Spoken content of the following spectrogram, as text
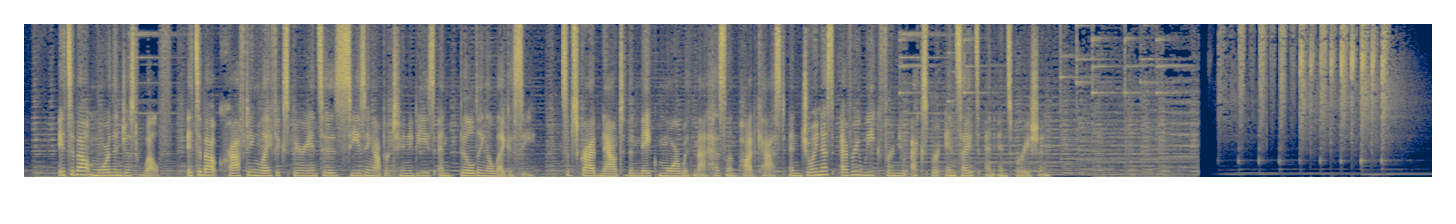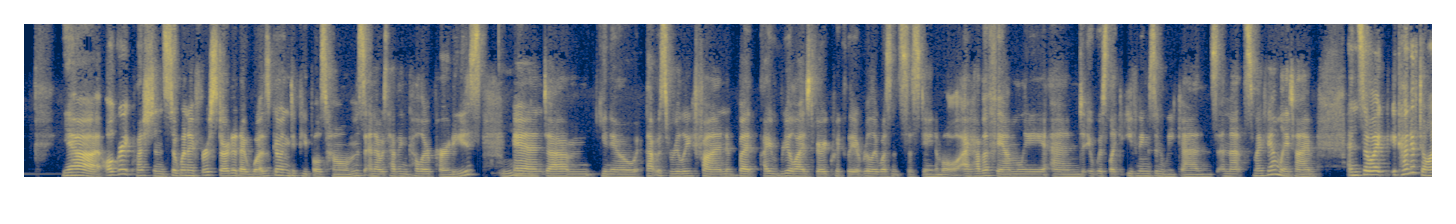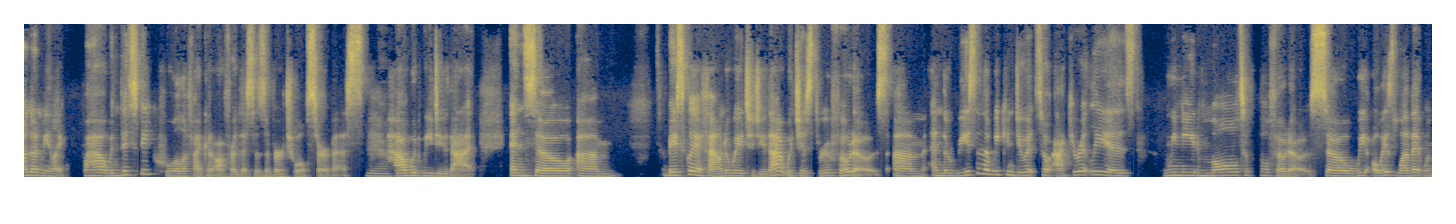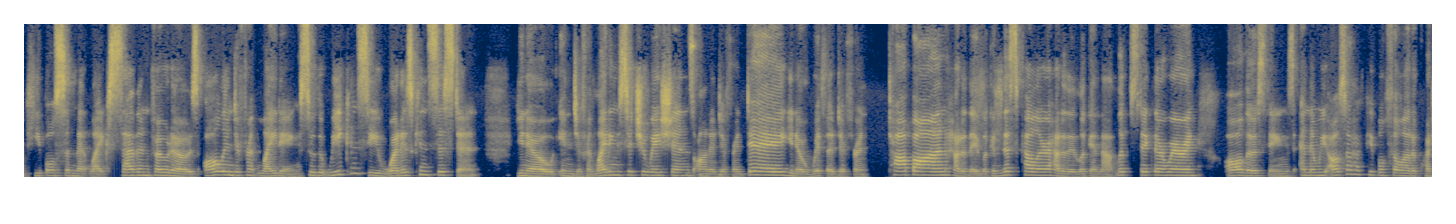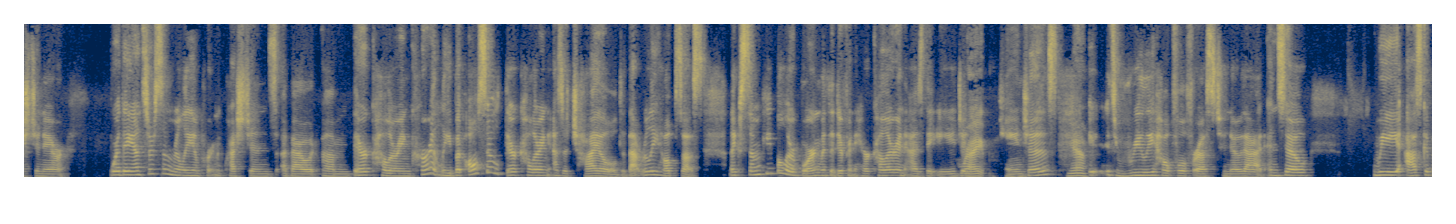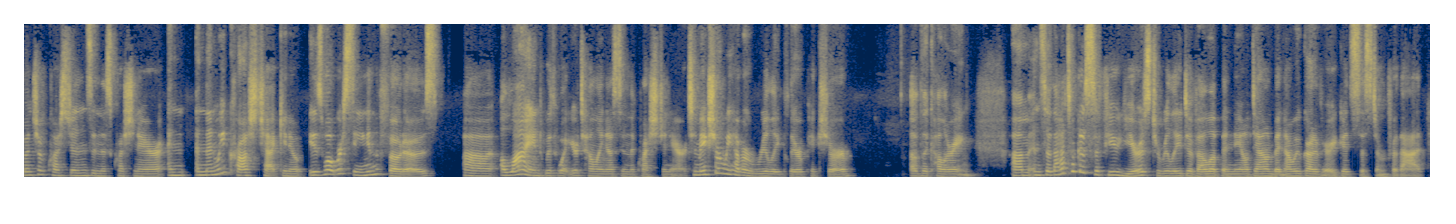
It's about more than just wealth. It's about crafting life experiences, seizing opportunities, and building a legacy. Subscribe now to the Make More with Matt Heslin podcast and join us every week for new expert insights and inspiration. Yeah, all great questions. So when I first started, I was going to people's homes and I was having color parties, Ooh. and um, you know that was really fun. But I realized very quickly it really wasn't sustainable. I have a family, and it was like evenings and weekends, and that's my family time. And so I, it kind of dawned on me like, wow, wouldn't this be cool if I could offer this as a virtual service? Yeah. How would we do that? And so um, basically, I found a way to do that, which is through photos. Um, and the reason that we can do it so accurately is we need multiple photos. So we always love it when people submit like seven photos, all in different lighting, so that we can see what is consistent, you know, in different lighting situations on a different day, you know, with a different top on. How do they look in this color? How do they look in that lipstick they're wearing? All those things. And then we also have people fill out a questionnaire where they answer some really important questions about um, their coloring currently, but also their coloring as a child. That really helps us. Like some people are born with a different hair color, and as they age, right. it changes. Yeah. It, it's really helpful for us to know that. And so we ask a bunch of questions in this questionnaire, and, and then we cross check, you know, is what we're seeing in the photos uh, aligned with what you're telling us in the questionnaire to make sure we have a really clear picture of the coloring. Um, and so that took us a few years to really develop and nail down, but now we've got a very good system for that.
